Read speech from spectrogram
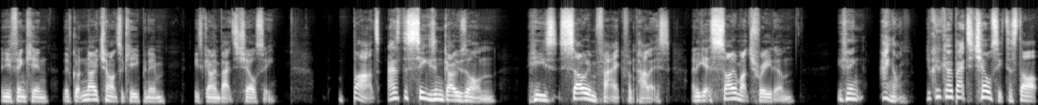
and you're thinking they've got no chance of keeping him. He's going back to Chelsea. But as the season goes on, he's so emphatic for Palace and he gets so much freedom. You think, hang on, you're going to go back to Chelsea to start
